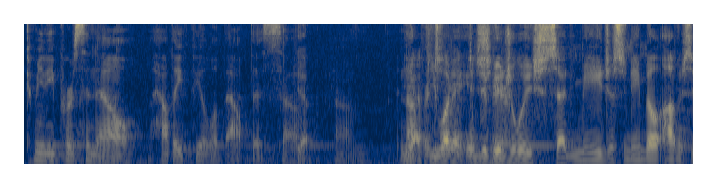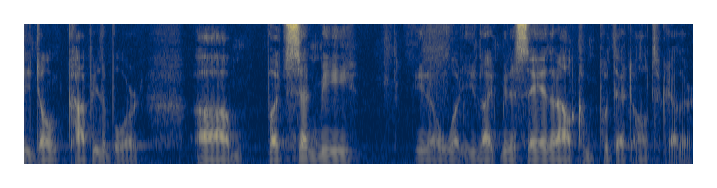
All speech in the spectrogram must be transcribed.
community personnel, how they feel about this, so. Yep. um, an Yeah, if you want to opportunity share. individually send me just an email, obviously don't copy the board. Um, but send me, you know, what you'd like me to say, and then I'll come put that all together.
